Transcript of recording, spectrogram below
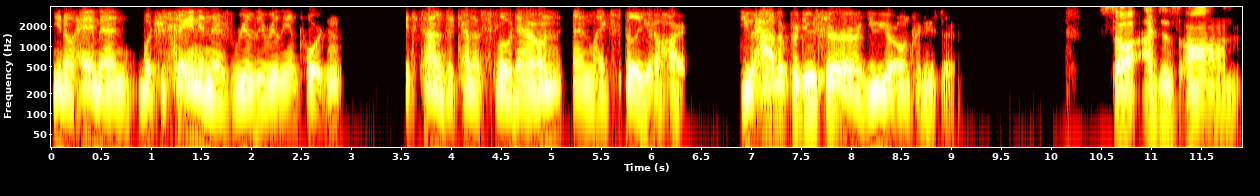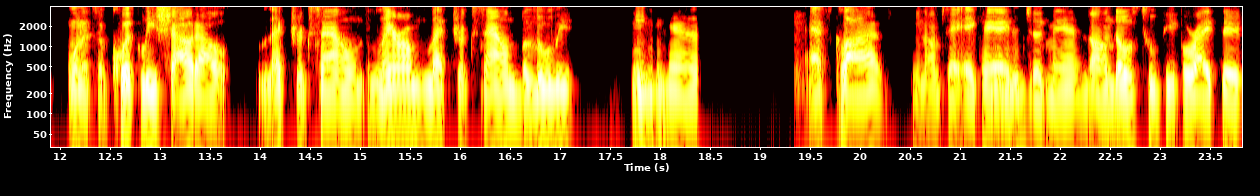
you know hey man what you're saying in there is really really important. It's time to kind of slow down and like spill your heart. Do you have a producer or are you your own producer? So i just um wanted to quickly shout out electric sound laram electric sound baluli mm-hmm. and s clive you know i'm saying aka mm-hmm. the jug man um those two people right there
